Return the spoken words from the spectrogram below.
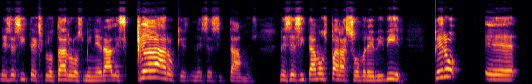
necesita explotar los minerales, claro que necesitamos, necesitamos para sobrevivir, pero eh,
